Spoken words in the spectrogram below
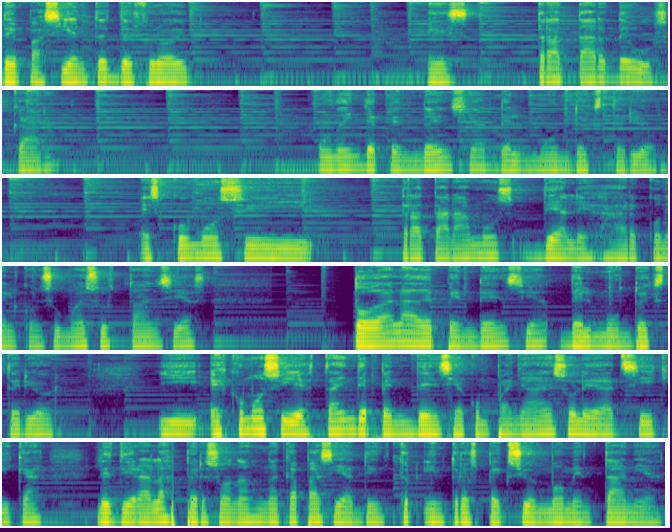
de pacientes de Freud, es tratar de buscar una independencia del mundo exterior. Es como si tratáramos de alejar con el consumo de sustancias toda la dependencia del mundo exterior. Y es como si esta independencia acompañada de soledad psíquica les diera a las personas una capacidad de introspección momentánea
